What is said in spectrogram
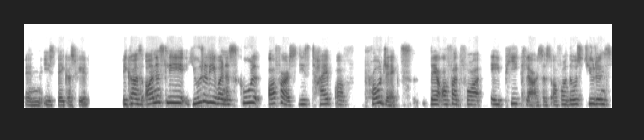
in East Bakersfield. Because honestly, usually when a school offers these type of projects, they're offered for AP classes or for those students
